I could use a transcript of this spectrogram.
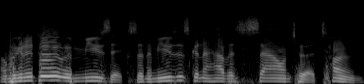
And we're going to do it with music. So the music's going to have a sound to it, a tone.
